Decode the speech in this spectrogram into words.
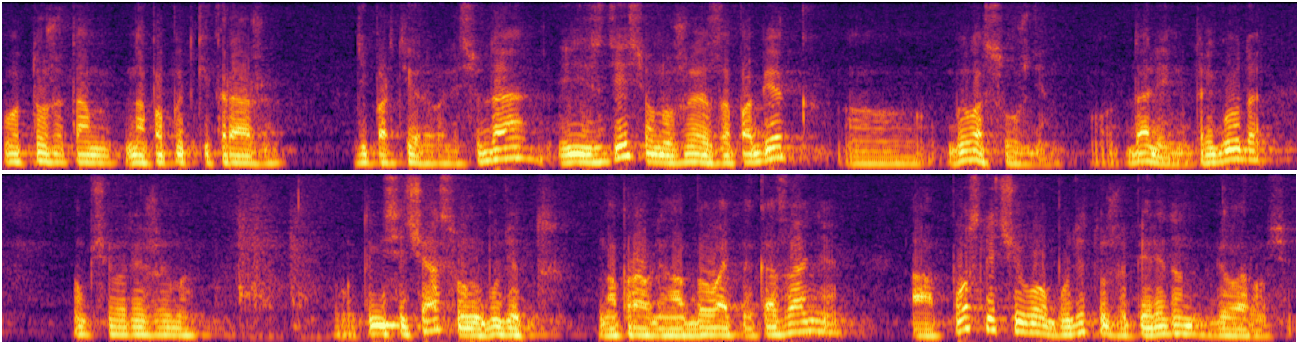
вот тоже там на попытке кражи депортировали сюда, и здесь он уже за побег э, был осужден. Вот, дали ему три года общего режима. Вот, и сейчас он будет направлен отбывать наказание, а после чего будет уже передан в Белоруссию.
